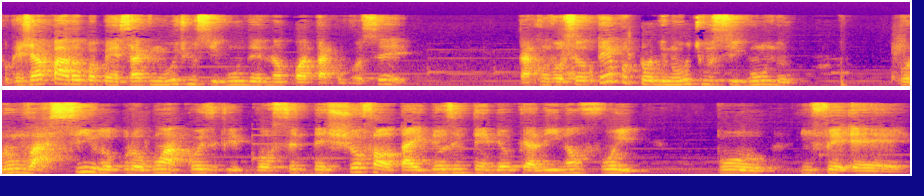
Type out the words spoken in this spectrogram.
Porque já parou para pensar que no último segundo ele não pode estar com você? Está com você o tempo todo e no último segundo por um vacilo por alguma coisa que você deixou faltar e Deus entendeu que ali não foi por, é,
